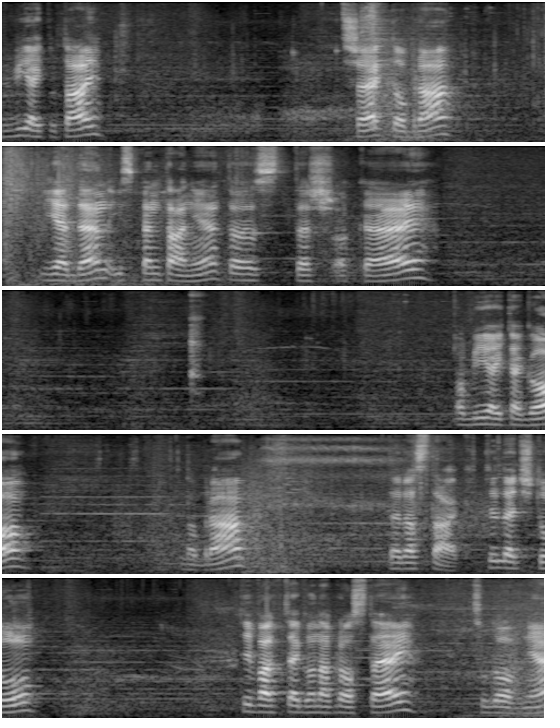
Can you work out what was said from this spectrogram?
Wbijaj tutaj. Trzech, dobra. Jeden i spętanie, to jest też ok. Obijaj tego. Dobra. Teraz tak, ty leć tu. Ty walcz tego na prostej. Cudownie.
